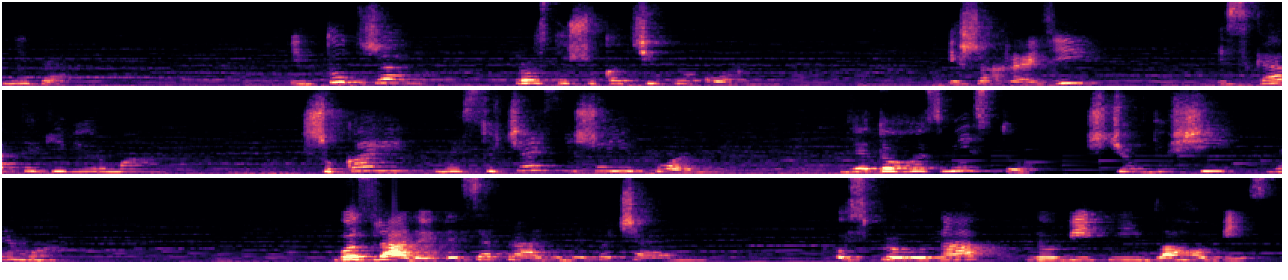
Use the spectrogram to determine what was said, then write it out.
ніде. І тут же просто шукачі прокорму, і шахраї, і скептиків юрма шукають найсучаснішої форми для того змісту, що в душі нема. Возрадуйтеся, прадіди печерні, ось пролунав новітній благовіст.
